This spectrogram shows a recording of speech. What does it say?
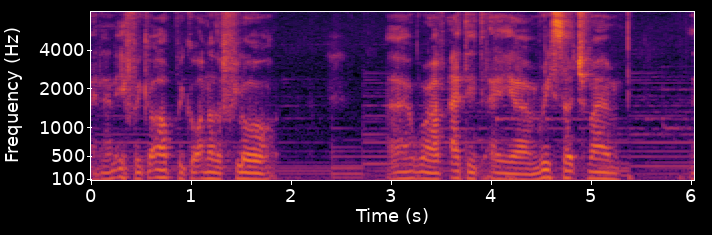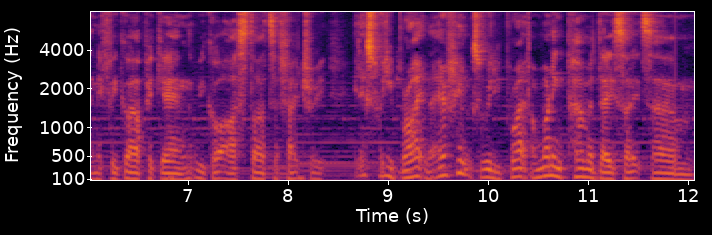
And then if we go up, we've got another floor uh, where I've added a um, research MAM. And if we go up again, we got our starter factory. It looks really bright. Everything looks really bright. I'm running permaday, so it's um,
